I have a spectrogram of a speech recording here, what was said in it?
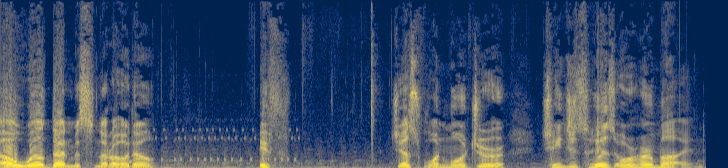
Oh, well done, Mr. Naruhodo. If just one more juror changes his or her mind,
